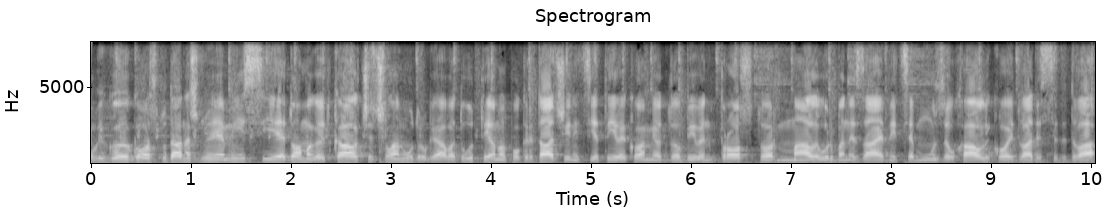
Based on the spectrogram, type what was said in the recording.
Drugi gost u današnjoj emisiji je Domagoj Tkalče, član udruge Avaduti, jedan od pokretača inicijative kojom je dobiven prostor male urbane zajednice Muze u Hauli koji 22.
